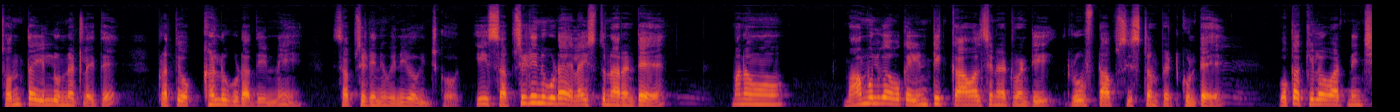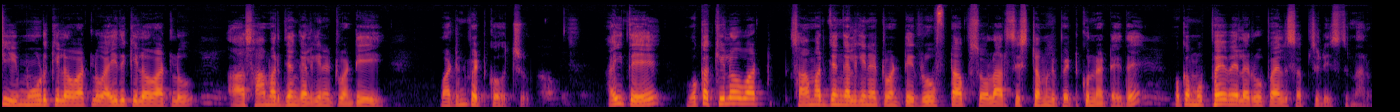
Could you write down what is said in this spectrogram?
సొంత ఇల్లు ఉన్నట్లయితే ప్రతి ఒక్కళ్ళు కూడా దీన్ని సబ్సిడీని వినియోగించుకోవచ్చు. ఈ సబ్సిడీని కూడా ఎలా ఇస్తున్నారంటే మనం మామూలుగా ఒక ఇంటికి కావాల్సినటువంటి రూఫ్ టాప్ సిస్టమ్ పెట్టుకుంటే ఒక కిలోవాట్ నుంచి మూడు కిలోవాట్లు ఐదు కిలోవాట్లు ఆ సామర్థ్యం కలిగినటువంటి వాటిని పెట్టుకోవచ్చు. అయితే ఒక కిలోవాట్ సామర్థ్యం కలిగినటువంటి రూఫ్ టాప్ సోలార్ సిస్టమ్ని పెట్టుకున్నట్టయితే ఒక ముప్పై వేల రూపాయలు సబ్సిడీ ఇస్తున్నారు.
